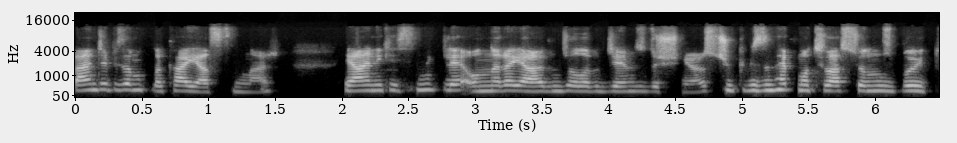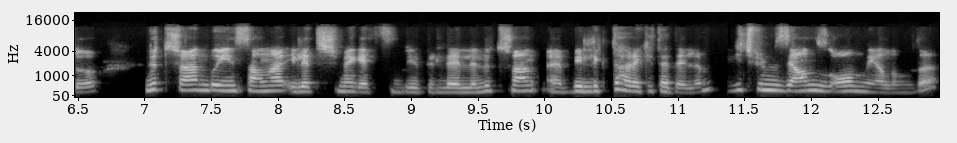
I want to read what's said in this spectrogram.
bence bize mutlaka yazsınlar. Yani kesinlikle onlara yardımcı olabileceğimizi düşünüyoruz. Çünkü bizim hep motivasyonumuz buydu. Lütfen bu insanlar iletişime geçsin birbirleriyle. Lütfen e, birlikte hareket edelim. Hiçbirimiz yalnız olmayalımdı.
